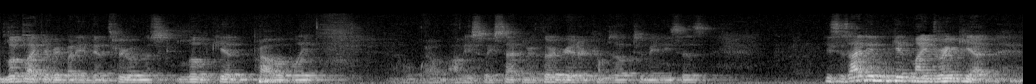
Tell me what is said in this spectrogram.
looked like everybody had been through, and this little kid probably, well, obviously second or third grader comes up to me and he says, he says, I didn't get my drink yet.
